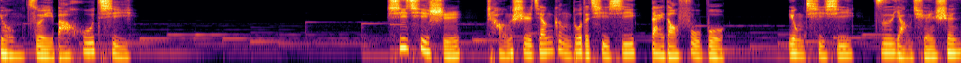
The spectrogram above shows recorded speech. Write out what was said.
用嘴巴呼气，吸气时尝试将更多的气息带到腹部，用气息滋养全身。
